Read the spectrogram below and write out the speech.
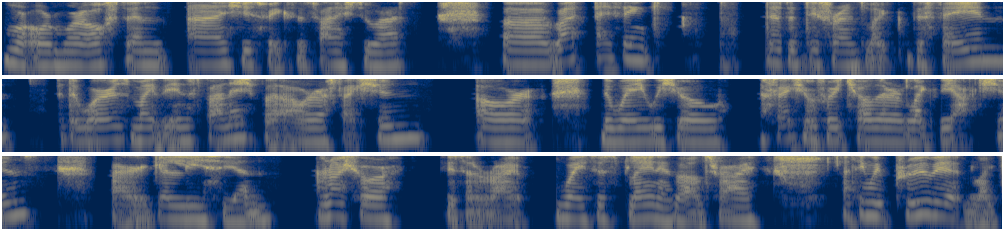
more or more often and she speaks Spanish to us. Uh, but I think there's a difference like the saying the words might be in Spanish, but our affection or the way we show affection for each other, like the actions, are Galician. I'm not sure if it's the right way to explain it, but I'll try. I think we prove it like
